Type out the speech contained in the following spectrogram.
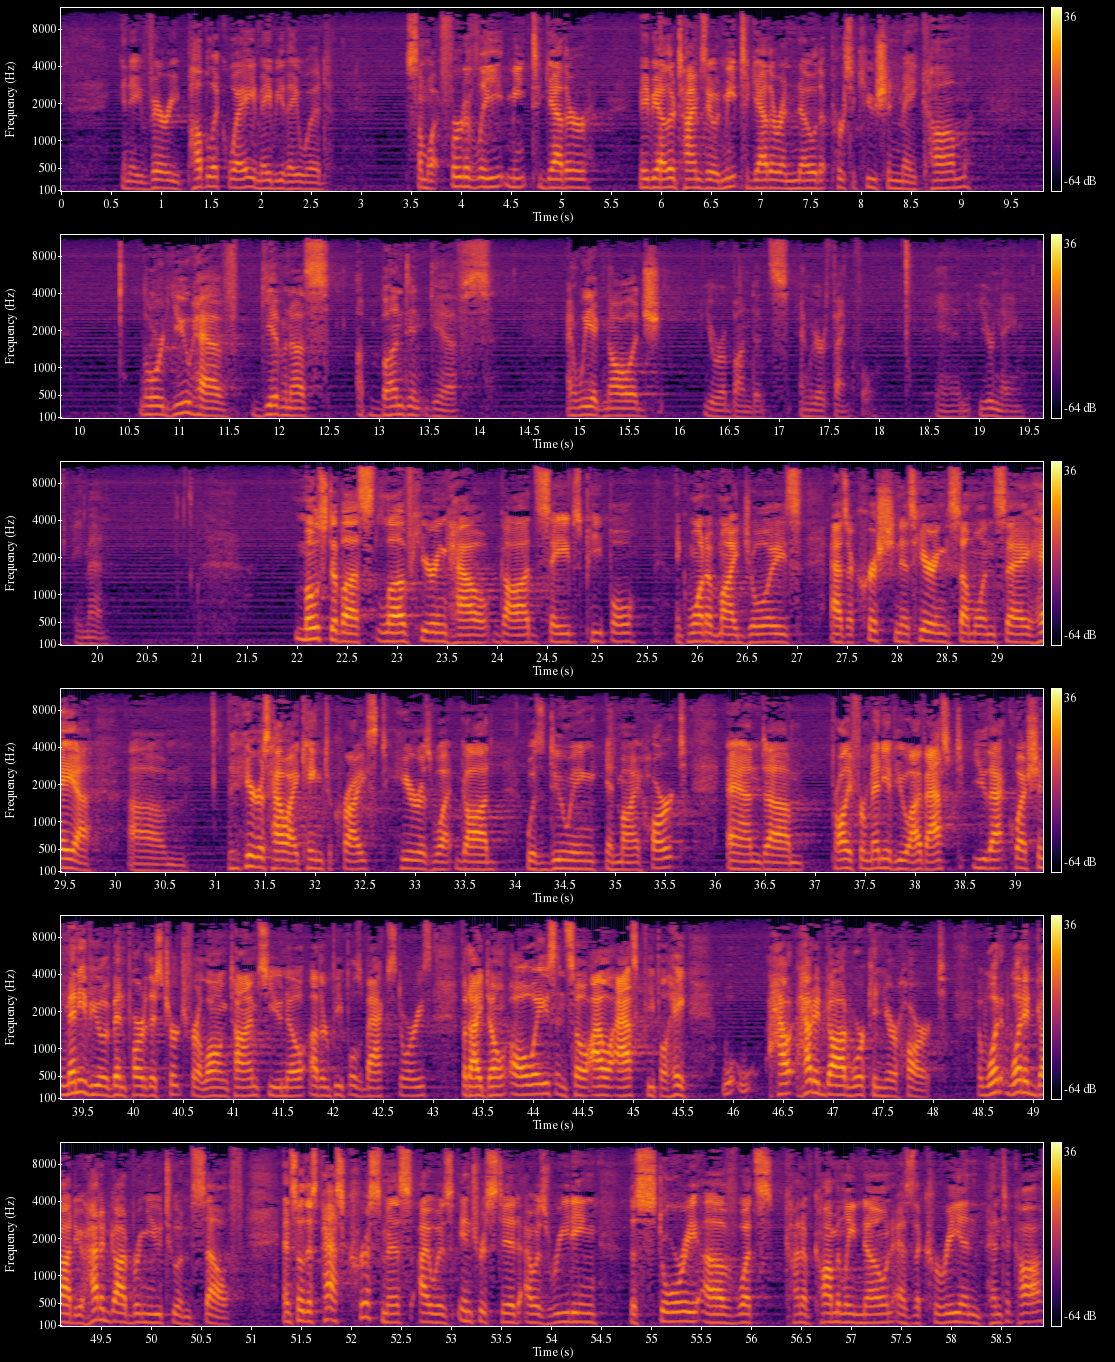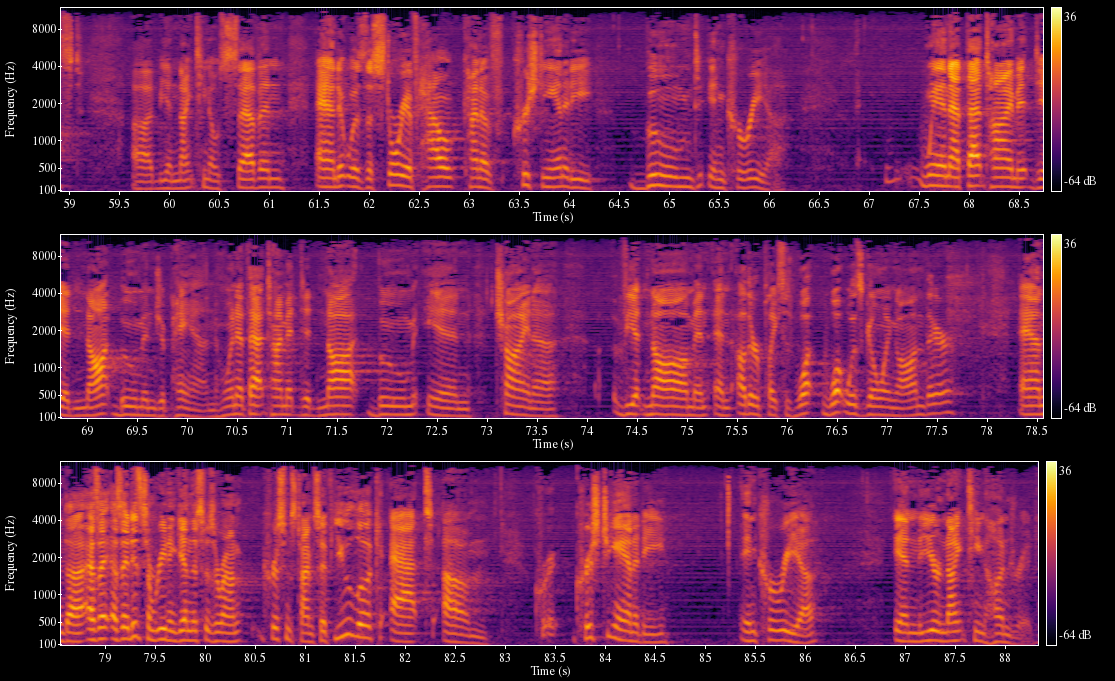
in a very public way. Maybe they would somewhat furtively meet together. Maybe other times they would meet together and know that persecution may come. Lord, you have given us abundant gifts, and we acknowledge your abundance, and we are thankful. In your name, amen. Most of us love hearing how God saves people. I think one of my joys as a Christian is hearing someone say, Hey, uh, um, here is how I came to Christ. Here is what God was doing in my heart. And um, probably for many of you, I've asked you that question. Many of you have been part of this church for a long time, so you know other people's backstories, but I don't always. And so I will ask people, hey, how, how did God work in your heart? What, what did God do? How did God bring you to Himself? And so this past Christmas, I was interested, I was reading the story of what's kind of commonly known as the Korean Pentecost. Uh, it'd be in 1907. And it was the story of how kind of Christianity boomed in Korea. When at that time it did not boom in Japan, when at that time it did not boom in China, Vietnam, and, and other places, what, what was going on there? And uh, as, I, as I did some reading, again, this was around Christmas time. So if you look at um, Christianity in Korea in the year 1900,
